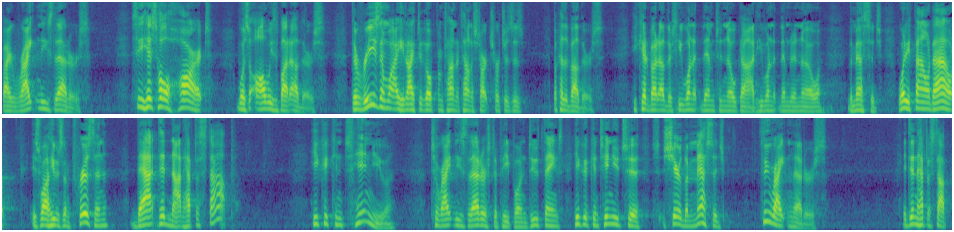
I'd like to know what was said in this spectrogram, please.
by writing these letters. See, his whole heart was always about others. The reason why he liked to go from town to town to start churches is because of others. He cared about others. He wanted them to know God, he wanted them to know the message. What he found out is while he was in prison, that did not have to stop. He could continue to write these letters to people and do things. He could continue to share the message through writing letters. It didn't have to stop.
